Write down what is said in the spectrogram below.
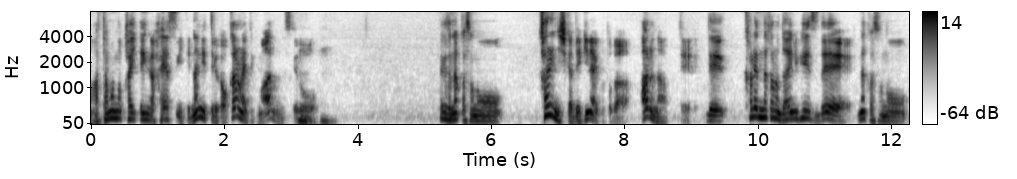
頭の回転が速すぎて何言ってるかわからない時もあるんですけど、うんだけどなんかその、彼にしかできないことがあるなって。で、彼の中の第二フェーズで、なんかその、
